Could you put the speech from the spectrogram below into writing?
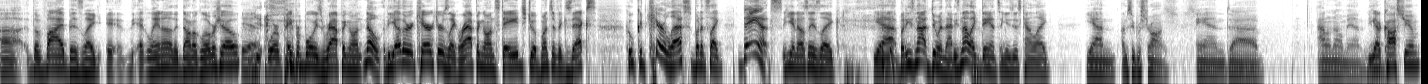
uh, the vibe is like Atlanta, the Donald Glover show, Yeah. Yeah. where Paper Boi's rapping on. No, the other characters like rapping on stage to a bunch of execs who could care less, but it's like dance, you know. So he's like, yeah, but he's not doing that. He's not like dancing. He's just kind of like, yeah, I'm I'm super strong, and uh, I don't know, man. You got a costume?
